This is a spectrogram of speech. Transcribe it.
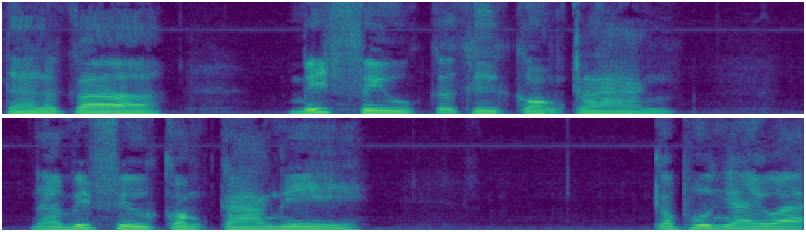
แต่แล้วก็มิดฟิลก็คือกองกลางนะมิดฟิลกองกลางนี่ ก็พูดง่ายว่า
